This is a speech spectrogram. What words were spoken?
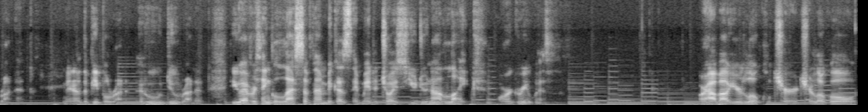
run it. You know, the people run it, who do run it. Do you ever think less of them because they made a choice you do not like or agree with? Or how about your local church, your local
